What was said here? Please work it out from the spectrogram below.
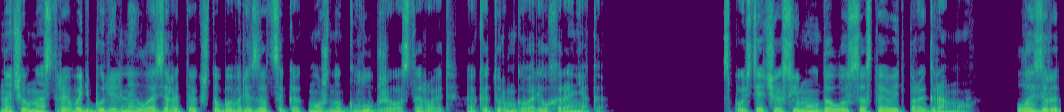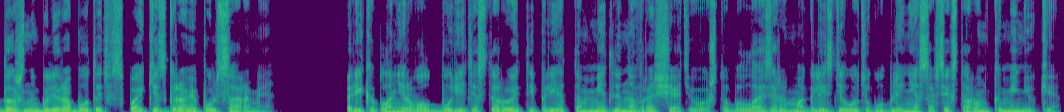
Начал настраивать бурильные лазеры так, чтобы врезаться как можно глубже в астероид, о котором говорил Хороняка. Спустя час ему удалось составить программу. Лазеры должны были работать в спайке с гравипульсарами. Рика планировал бурить астероид и при этом медленно вращать его, чтобы лазеры могли сделать углубление со всех сторон каменюки.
